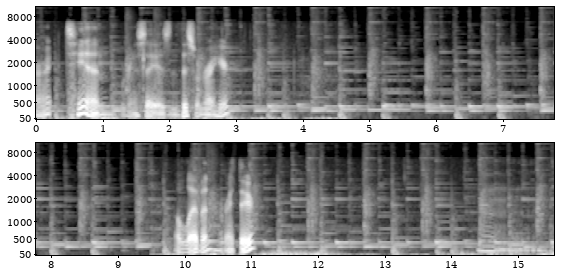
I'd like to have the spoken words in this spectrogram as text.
Alright, 10, we're going to say is this one right here. Eleven right there. Hmm.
